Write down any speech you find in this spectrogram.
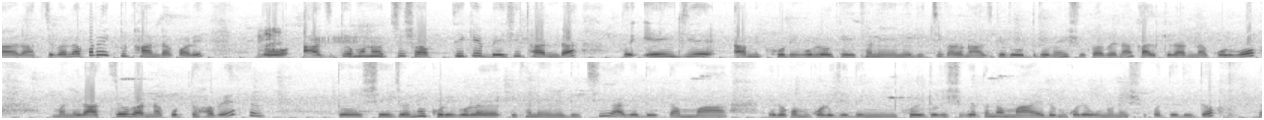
আর রাত্রেবেলা করে একটু ঠান্ডা করে। তো আজকে মনে হচ্ছে সব থেকে বেশি ঠান্ডা। তো এই যে আমি খড়িগুলোকে এখানে এনে দিচ্ছি, কারণ আজকে রোদ্রু নেই, শুকাবে না। কালকে রান্না করব। মানে রাত্রেও রান্না করতে হবে। তো সেই জন্য খড়িগুলো এখানে এনে দিচ্ছি। আগে দেখতাম মা এরকম করে যেদিন খড়ি টড়ি শুকাতো না, মা এরকম করে উনুনে শুকোতে দিত। তো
